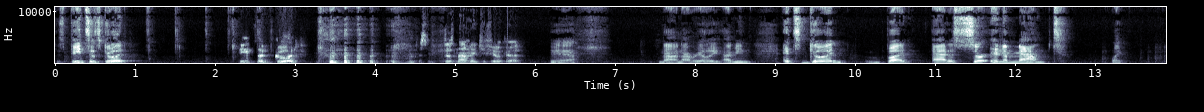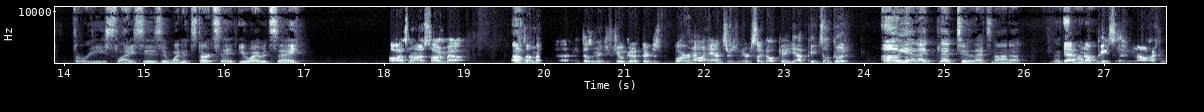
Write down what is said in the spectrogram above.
this pizza's good. Pizza good. Just does not make you feel good. Yeah. No, not really. I mean, it's good, but at a certain amount. Like three slices when it starts to hit you, I would say. Oh, that's not what I was talking about. I was Oh. talking about uh, it doesn't make you feel good if they're just blurring out answers and you're just like, okay, yeah, pizza good. Oh yeah, that that too. That's not a that's Yeah, not no um, pizza. No, I can.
